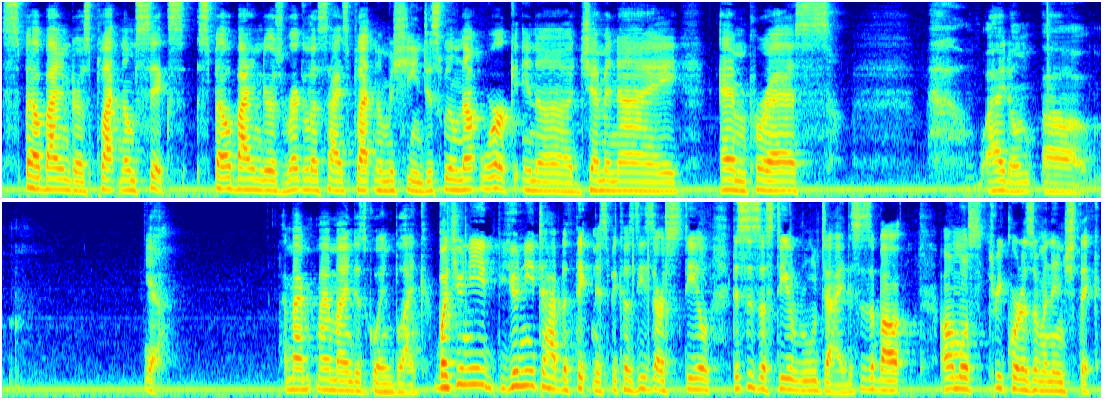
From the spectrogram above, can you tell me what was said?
Spellbinders Platinum 6, Spellbinders regular size Platinum machine. This will not work in a Gemini, Empress. I don't, uh, yeah. My, my mind is going blank. But you need you need to have the thickness because these are steel. This is a steel rule die. This is about almost three quarters of an inch thick.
